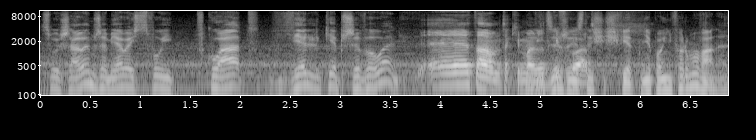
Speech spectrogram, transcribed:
Słyszałem, że miałeś swój wkład w wielkie przywołanie. Eee, tam taki malutki Widzę, że wkład. jesteś świetnie poinformowany.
